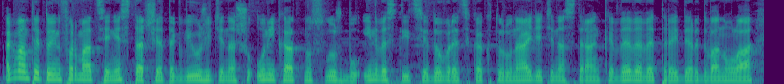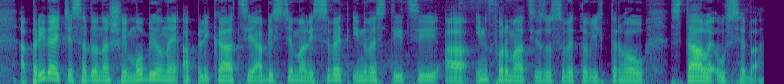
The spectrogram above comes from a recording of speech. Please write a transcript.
Ak vám tieto informácie nestačia, tak využite našu unikátnu službu Investície do vrecka, ktorú nájdete na stránke www.trader 2.0 a pridajte sa do našej mobilnej aplikácie, aby ste mali svet investícií a informácie zo svetových trhov stále u seba.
